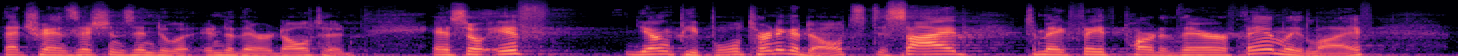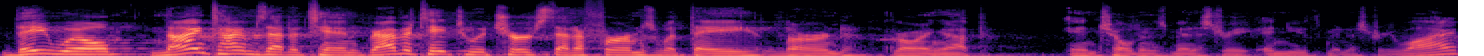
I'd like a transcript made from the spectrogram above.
that transitions into, a, into their adulthood. And so if young people, turning adults, decide to make faith part of their family life, they will, nine times out of ten, gravitate to a church that affirms what they learned growing up in children's ministry and youth ministry. Why?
